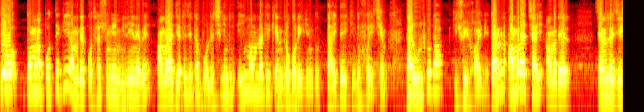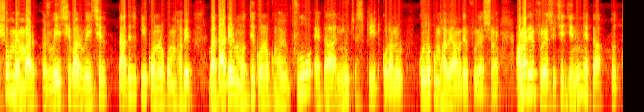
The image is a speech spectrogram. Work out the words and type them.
তো তোমরা প্রত্যেকেই আমাদের কথার সঙ্গে মিলিয়ে নেবে। আমরা যেটা যেটা বলেছি কিন্তু এই মামলাকে কেন্দ্র করে কিন্তু তাই তাই কিন্তু হয়েছে। তার উল্টোটা কিছুই হয়নি। কারণ আমরা চাই আমাদের চ্যানেলে যেসব মেম্বার রয়েছে বা রয়েছেন, তাদেরকে কোনোরকমভাবে বা তাদের মধ্যে কোনোরকমভাবে ভুয়ো একটা নিউজ স্প্রেড করানোর কোনোরকমভাবে আমাদের প্রয়াস নয়। আমাদের প্রয়াস হচ্ছে জেনুইন একটা তথ্য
